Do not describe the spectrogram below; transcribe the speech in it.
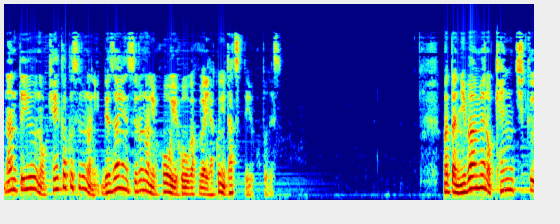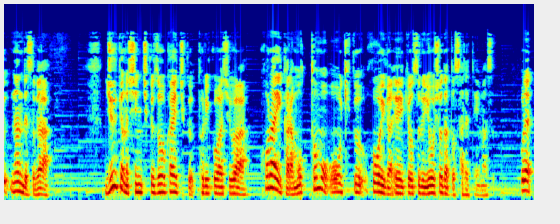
なんていうのを計画するのに、デザインするのに方位方角が役に立つっていうことです。また2番目の建築なんですが、住居の新築増改築取り壊しは古来から最も大きく方位が影響する要所だとされています。これ、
